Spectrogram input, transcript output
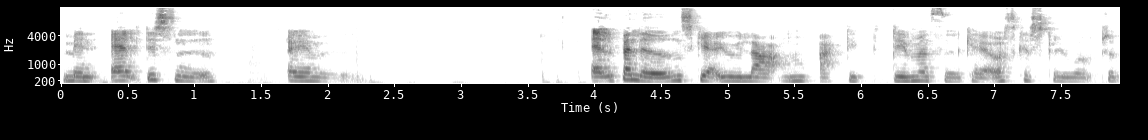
men alt det sådan, øhm, al balladen sker jo i larmen-agtigt, det man sådan kan, også kan skrive om, så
